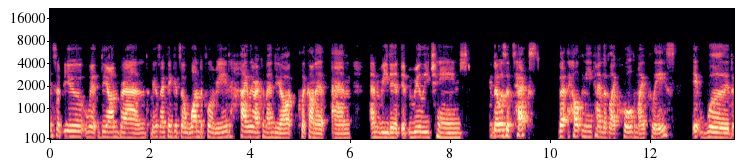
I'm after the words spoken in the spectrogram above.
interview with Dionne Brand because I think it's a wonderful read. Highly recommend you all click on it and and read it. It really changed. There was a text that helped me kind of like hold my place. It would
